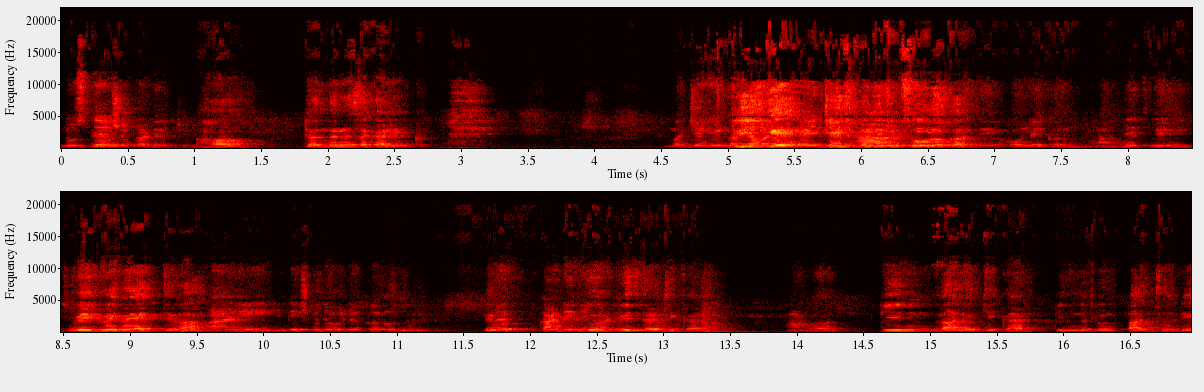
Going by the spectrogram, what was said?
नुसते असे काढायचे. हा. चंदनाचा काढ एक म्हणजे हे कशामध्ये हा, थोडंसं ओलं कर. करून हा तेच मी विचार वेगवेगळे आहेत ते हा आणि डिशमध्ये ओले करून हे बघ काढीने दोन काढायचे. पिंजऱ्याची काढ हा. हा. तीन लाल्याची काढ तीन न दोन पाच झाले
